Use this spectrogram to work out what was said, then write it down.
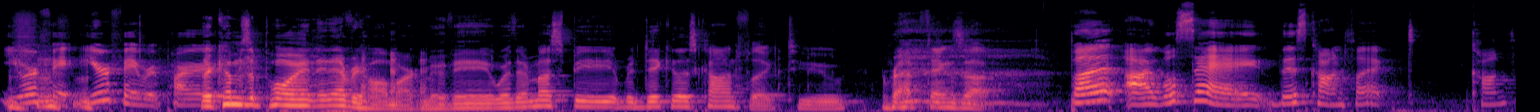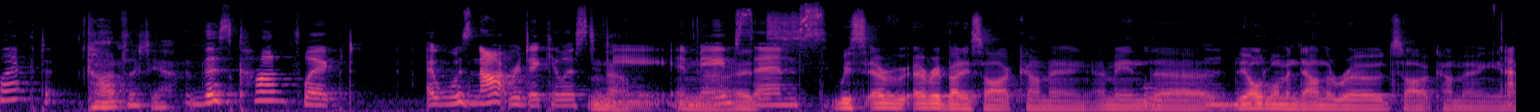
your fa- your favorite part. There comes a point in every Hallmark movie where there must be ridiculous conflict to wrap things up. but I will say this conflict conflict Conflict, yeah. this conflict it was not ridiculous to me. It no, made sense. We every, everybody saw it coming. I mean, the Mm-hmm. the old woman down the road saw it coming. You know,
